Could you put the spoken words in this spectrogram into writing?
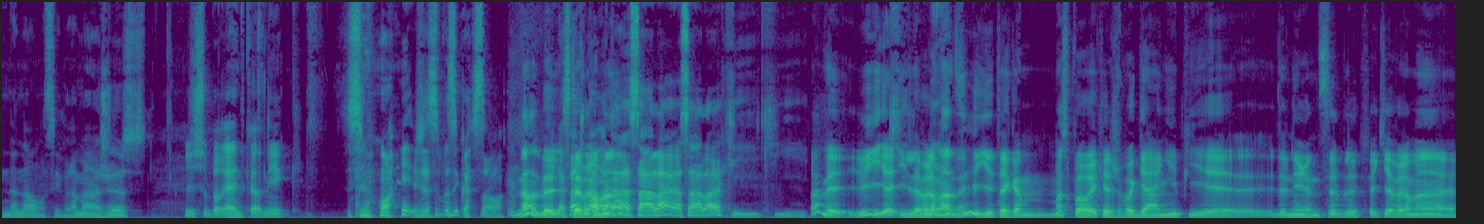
non, non, c'est vraiment juste. Juste pour être comique. Ouais, je sais pas c'est quoi ça. Non, Il ben, c'était vraiment... ça a l'air, ça a l'air qu'il. qu'il- Ouais, mais lui, il l'a vraiment ouais. dit, il était comme, moi, c'est pas vrai que je vais gagner puis euh, devenir une cible, là. Fait qu'il a vraiment... Euh,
